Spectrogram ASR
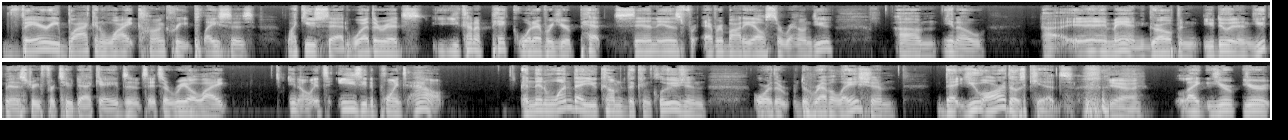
very black and white concrete places like you said whether it's you kind of pick whatever your pet sin is for everybody else around you. Um, you know uh, and man you grow up and you do it in youth ministry for two decades and it's, it's a real like you know it's easy to point out. And then one day you come to the conclusion or the, the revelation that you are those kids Yeah. like you're you're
